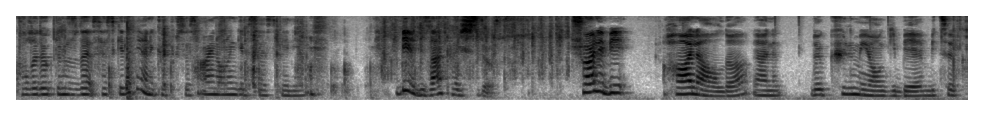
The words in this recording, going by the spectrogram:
kola döktüğünüzde ses gelir ya yani köpük sesi. Aynı onun gibi ses geliyor. bir güzel karıştırıyoruz. Şöyle bir hal aldı. Yani dökülmüyor gibi bir tık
